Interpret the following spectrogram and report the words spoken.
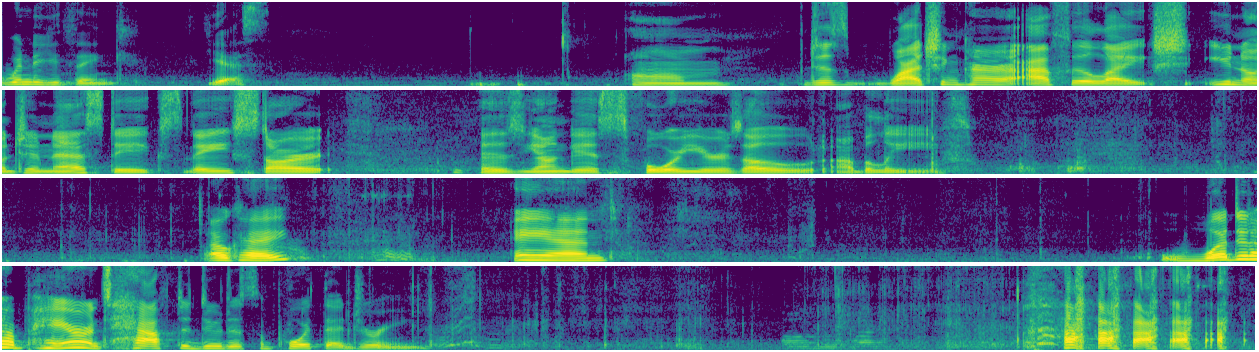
When do you think? Yes. um, just watching her, I feel like she, you know gymnastics. They start as young as four years old, I believe. Okay. And what did her parents have to do to support that dream?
